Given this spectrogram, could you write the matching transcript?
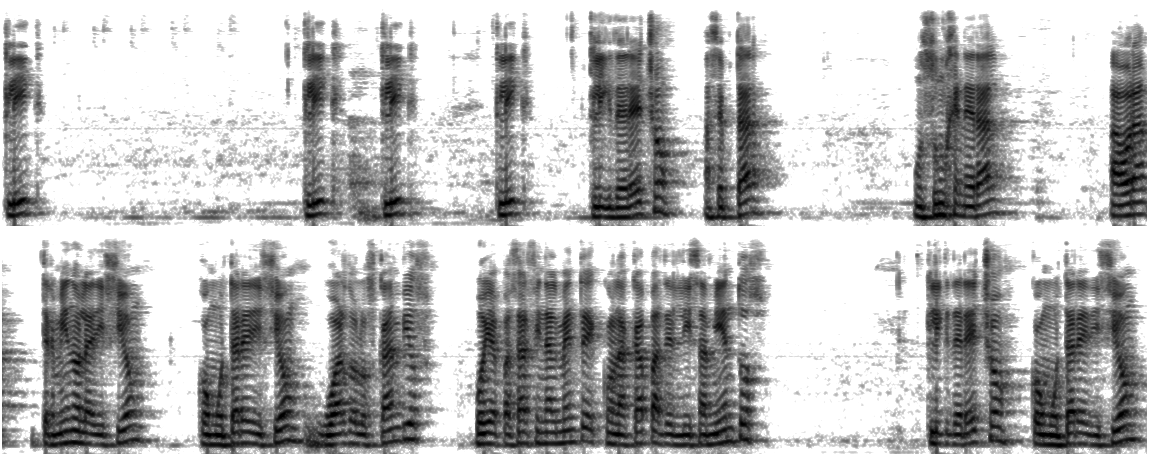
clic, clic, clic, clic, clic derecho, aceptar, un zoom general. Ahora termino la edición, conmutar edición, guardo los cambios. Voy a pasar finalmente con la capa de deslizamientos. Clic derecho, conmutar edición.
